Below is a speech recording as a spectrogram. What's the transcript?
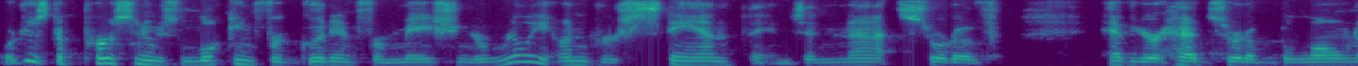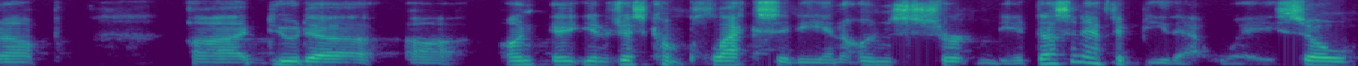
or just a person who's looking for good information to really understand things and not sort of have your head sort of blown up uh, due to uh, un, you know just complexity and uncertainty. It doesn't have to be that way. So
